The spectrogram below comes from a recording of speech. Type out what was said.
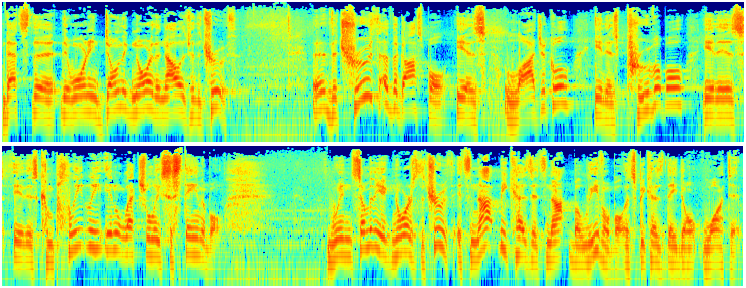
That's the, the warning. Don't ignore the knowledge of the truth. The truth of the gospel is logical, it is provable, it is, it is completely intellectually sustainable. When somebody ignores the truth, it's not because it's not believable, it's because they don't want it.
